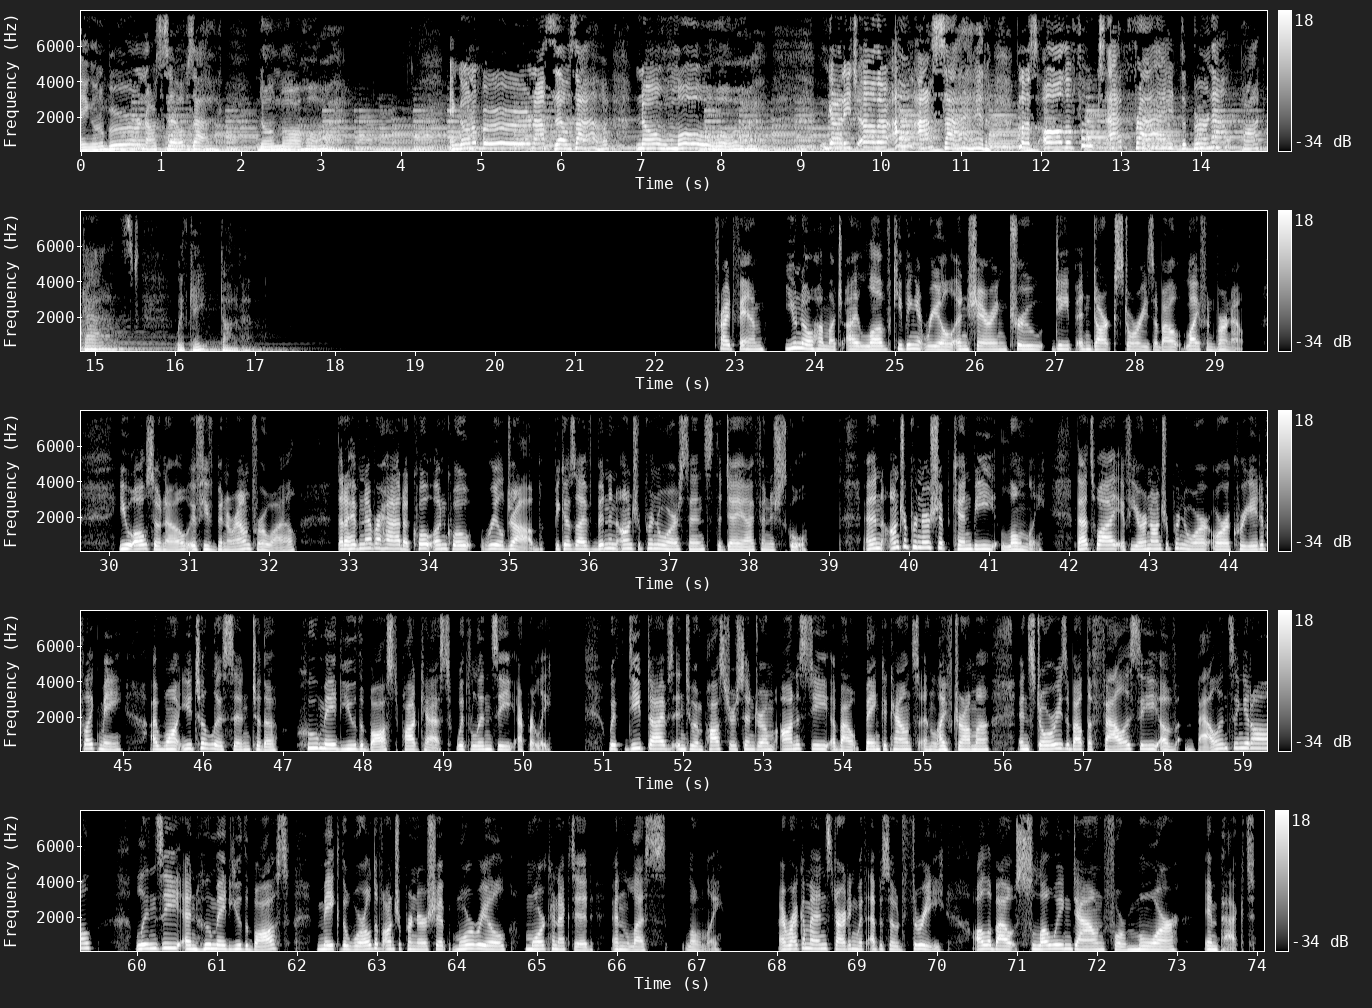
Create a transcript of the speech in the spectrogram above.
Ain't gonna burn ourselves out no more. Ain't gonna burn ourselves out no more. Got each other on our side, plus all the folks at Fried, the Burnout Podcast with Cait Donovan. Fried fam, you know how much I love keeping it real and sharing true, deep, and dark stories about life and burnout. You also know, if you've been around for a while, that I have never had a quote unquote real job because I've been an entrepreneur since the day I finished school. And entrepreneurship can be lonely. That's why, if you're an entrepreneur or a creative like me, I want you to listen to the Who Made You the Boss podcast with Lindsay Epperly. With deep dives into imposter syndrome, honesty about bank accounts and life drama, and stories about the fallacy of balancing it all, Lindsay and Who Made You the Boss make the world of entrepreneurship more real, more connected, and less lonely. I recommend starting with episode three, all about slowing down for more impact.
